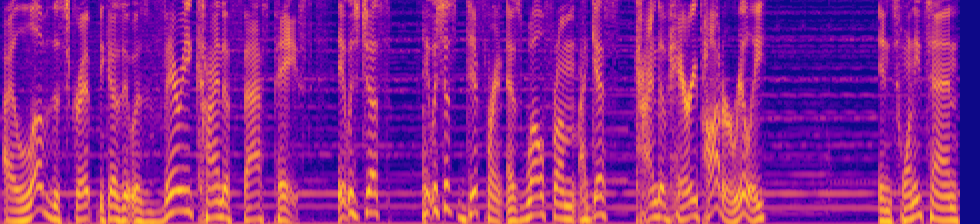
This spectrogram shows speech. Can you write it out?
I loved the script because it was very kind of fast-paced. It was just it was just different as well from, I guess, kind of Harry Potter, really. In 2010,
